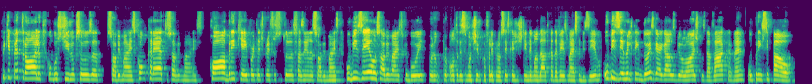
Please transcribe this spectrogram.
Porque petróleo, que combustível que você usa, sobe mais. Concreto sobe mais. Cobre, que é importante para a infraestrutura das fazendas, sobe mais. O bezerro sobe mais do que o boi, por, por conta desse motivo que eu falei para vocês, que a gente tem demandado cada vez mais do bezerro. O bezerro, ele tem dois gargalos biológicos da vaca, né? O principal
